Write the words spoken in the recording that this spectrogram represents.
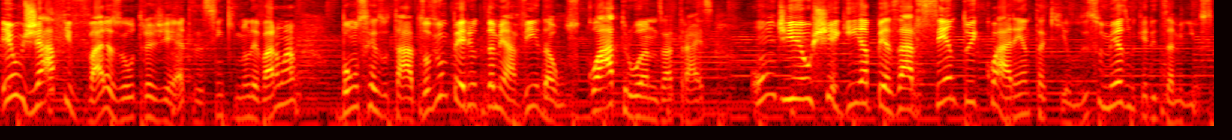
eu já fiz várias outras dietas assim que me levaram a bons resultados. Houve um período da minha vida, uns 4 anos atrás, onde eu cheguei a pesar 140 quilos. Isso mesmo, queridos amiguinhos.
